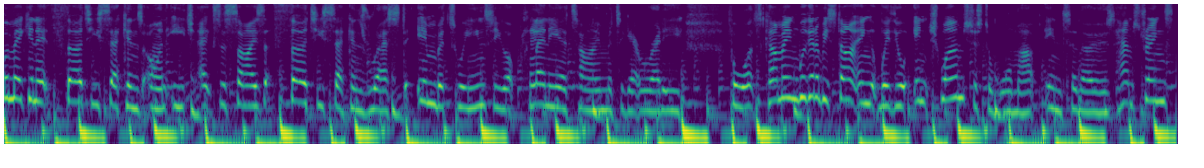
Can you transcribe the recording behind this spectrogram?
We're making it 30 seconds on each exercise, 30 seconds rest in between, so you got plenty of time to get ready for what's coming. We're going to be starting with your inchworms just to warm up into those hamstrings,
